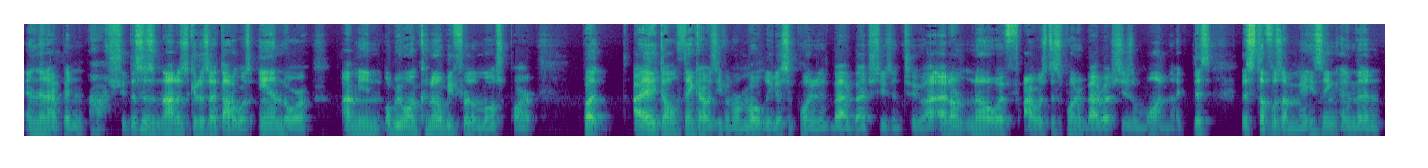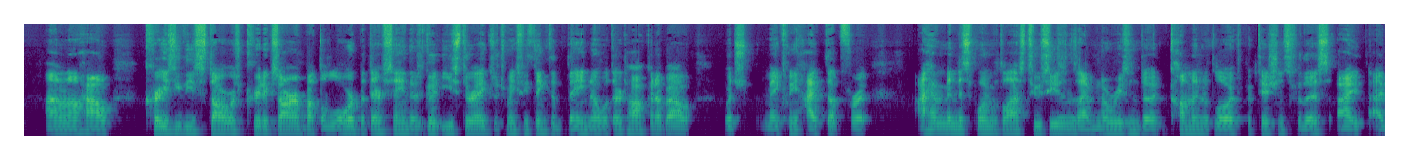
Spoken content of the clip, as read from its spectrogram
and then I've been, oh shoot, this is not as good as I thought it was. Andor, I mean Obi Wan Kenobi for the most part, but I don't think I was even remotely disappointed with Bad Batch season two. I, I don't know if I was disappointed Bad Batch season one. Like this, this stuff was amazing, and then I don't know how crazy these Star Wars critics are about the lore, but they're saying there's good Easter eggs, which makes me think that they know what they're talking about, which makes me hyped up for it. I haven't been disappointed with the last two seasons. I have no reason to come in with low expectations for this. I, I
